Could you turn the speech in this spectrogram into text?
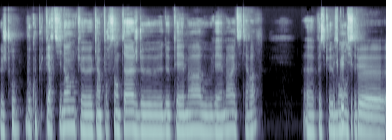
que je trouve beaucoup plus pertinent qu'un pourcentage de, de, PMA ou VMA, etc. Euh, parce que est-ce que tu peux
